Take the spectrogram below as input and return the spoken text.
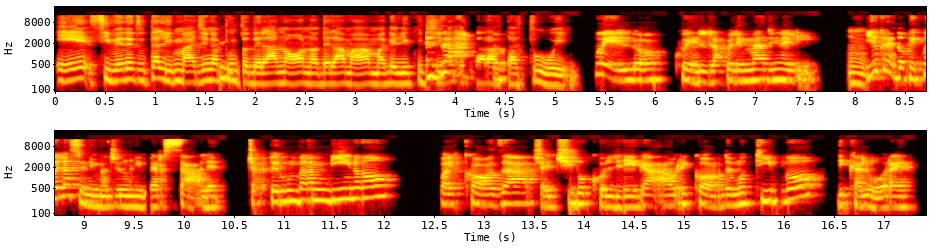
e si vede tutta l'immagine appunto della nonna o della mamma che gli cucina esatto. questa ratatouille. Quello, quella, quell'immagine lì. Mm. Io credo che quella sia un'immagine universale, cioè per un bambino qualcosa, cioè il cibo collega a un ricordo emotivo di calore,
